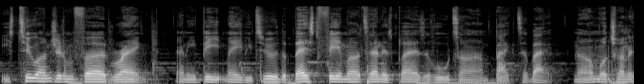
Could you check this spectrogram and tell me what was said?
He's 203rd ranked and he beat maybe two of the best female tennis players of all time back to back. Now, I'm not trying to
